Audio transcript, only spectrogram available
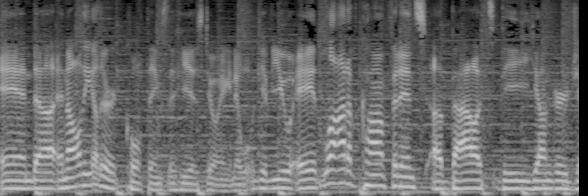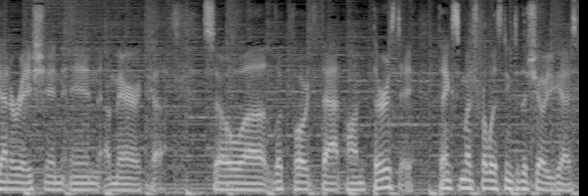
and uh, and all the other cool things that he is doing, and it will give you a lot of confidence about the younger generation in America. So uh, look forward to that on Thursday. Thanks so much for listening to the show, you guys.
